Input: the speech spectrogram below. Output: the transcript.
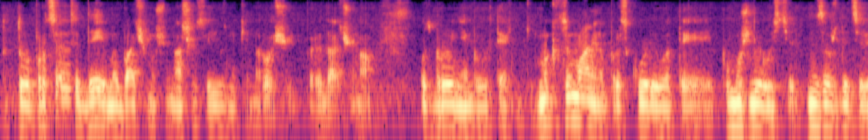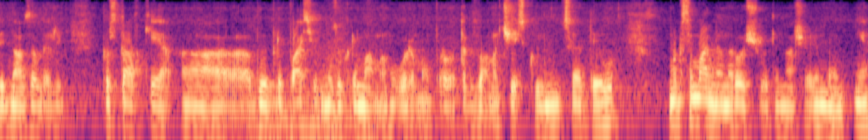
Тобто процес іде, і ми бачимо, що наші союзники нарощують передачу нам озброєння і бойових техніків. Максимально прискорювати по можливості, не завжди це від нас залежить. Поставки боєприпасів. Ми, зокрема, ми говоримо про так звану чеську ініціативу. Максимально нарощувати наші ремонтні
